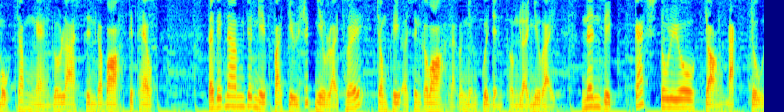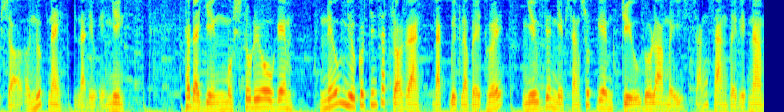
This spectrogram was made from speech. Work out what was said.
100.000 đô la Singapore tiếp theo. Tại Việt Nam, doanh nghiệp phải chịu rất nhiều loại thuế, trong khi ở Singapore là có những quy định thuận lợi như vậy, nên việc các studio chọn đặt trụ sở ở nước này là điều hiển nhiên. Theo đại diện một studio game, nếu như có chính sách rõ ràng, đặc biệt là về thuế, nhiều doanh nghiệp sản xuất game triệu đô la Mỹ sẵn sàng về Việt Nam.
